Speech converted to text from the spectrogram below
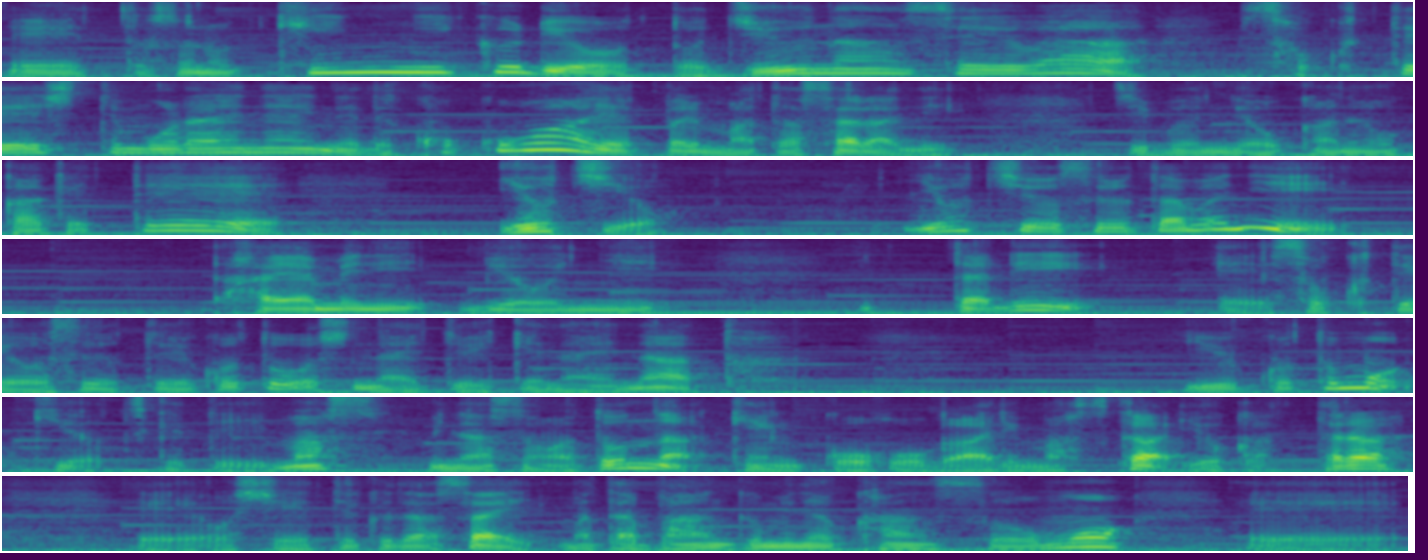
えー、とその筋肉量と柔軟性は測定してもらえないのでここはやっぱりまたさらに自分でお金をかけて予知を予知をするために早めに病院に行ったり、え測定をするということをしないといけないなということも気をつけています。皆さんはどんな健康法がありますか？よかったら、えー、教えてください。また番組の感想も、え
